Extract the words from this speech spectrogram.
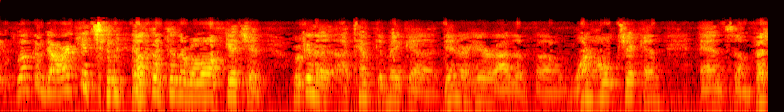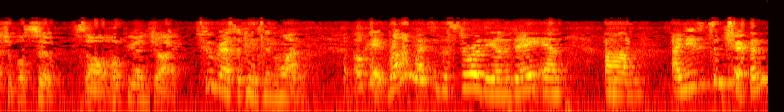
right, welcome to our kitchen. Welcome to the Roloff kitchen. We're gonna attempt to make a dinner here out of uh, one whole chicken and some vegetable soup. So I hope you enjoy. Two recipes in one. Okay, Ron went to the store the other day and, um, I needed some chicken,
